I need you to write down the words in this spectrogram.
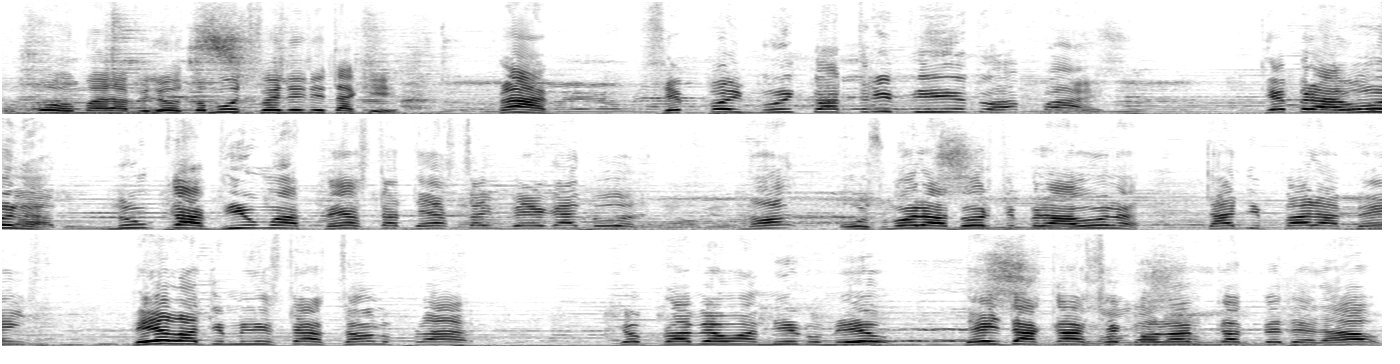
um povo maravilhoso. Estou muito feliz de estar aqui. Flávio, você foi muito atrevido, rapaz. Quebraúna nunca viu uma festa dessa envergadura. Nós, os moradores de Braúna estão tá de parabéns pela administração do Flávio. Que o Flávio é um amigo meu, desde a Caixa Econômica Federal,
